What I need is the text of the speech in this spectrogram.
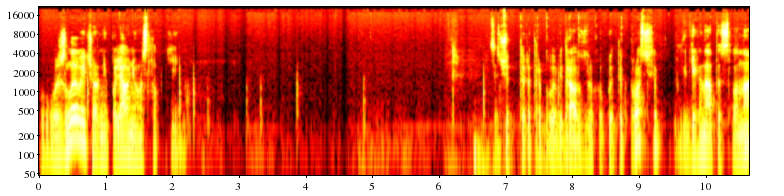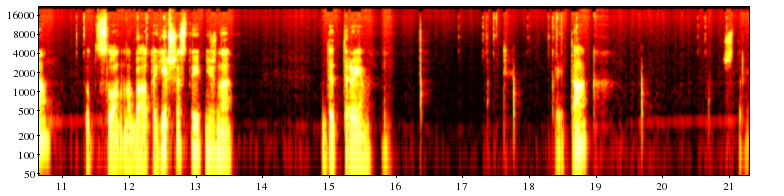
Важливий, чорні поля у нього слабкі. Це 4 треба було відразу захопити простір, відігнати слона. Тут слон набагато гірше стоїть, ніж на D3. Окей, так. H3.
